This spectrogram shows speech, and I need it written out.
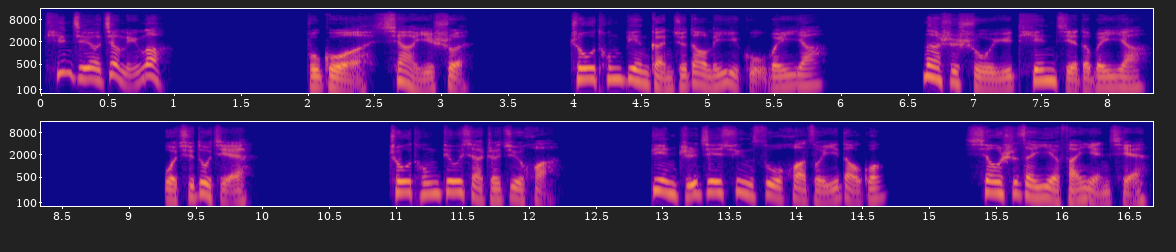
天劫要降临了！不过下一瞬，周通便感觉到了一股威压。那是属于天劫的威压，我去渡劫。周通丢下这句话，便直接迅速化作一道光，消失在叶凡眼前。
